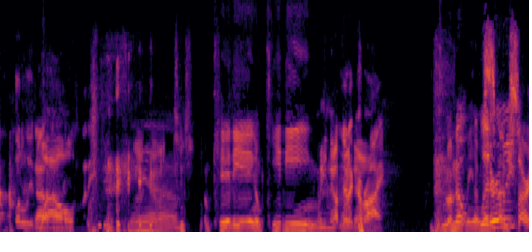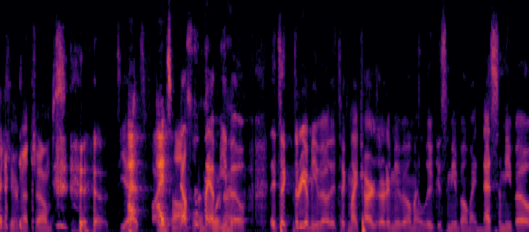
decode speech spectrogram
Totally not. Wow. Damn. I'm kidding. I'm kidding. We know. I'm gonna we know. cry. Do not No, me I'm, Literally? I'm sorry to hear about Jones. yeah, it's fine. I- It's They also awful. took my Fortnite. amiibo. They took three amiibo. They took my Charizard amiibo, my Lucas amiibo, my Ness amiibo.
